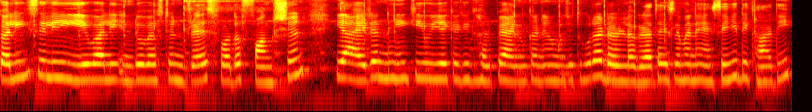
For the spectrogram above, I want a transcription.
कल से ली ये वाली Indo western dress for the function ये आयरन नहीं की हुई है क्योंकि घर पर आयरन करने में मुझे थोड़ा डर लग रहा था, इसलिए मैंने ऐसे ही दिखा दी।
